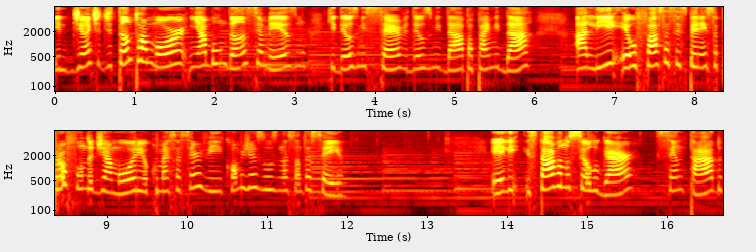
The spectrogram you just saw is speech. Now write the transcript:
E diante de tanto amor, em abundância mesmo, que Deus me serve, Deus me dá, papai me dá, ali eu faço essa experiência profunda de amor e eu começo a servir, como Jesus na Santa Ceia. Ele estava no seu lugar, sentado,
